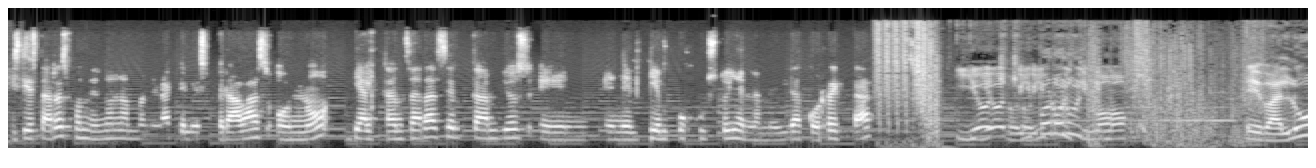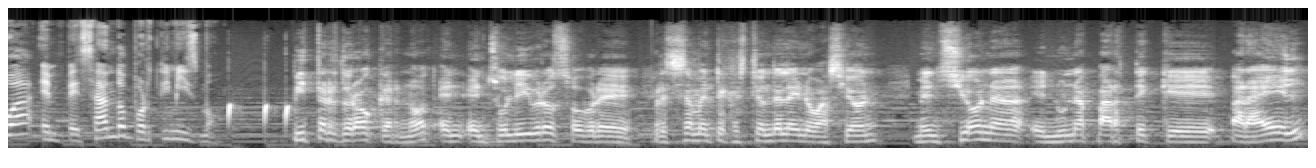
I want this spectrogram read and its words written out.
y si está respondiendo de la manera que le esperabas o no y alcanzar a hacer cambios en, en el tiempo justo y en la medida correcta. Y ocho, y por último, evalúa empezando por ti mismo. Peter Drucker, ¿no? En, su libro sobre precisamente gestión de la innovación, menciona en una parte que para él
